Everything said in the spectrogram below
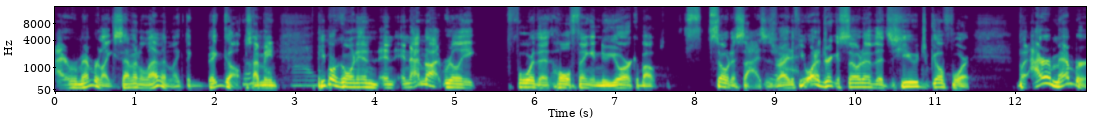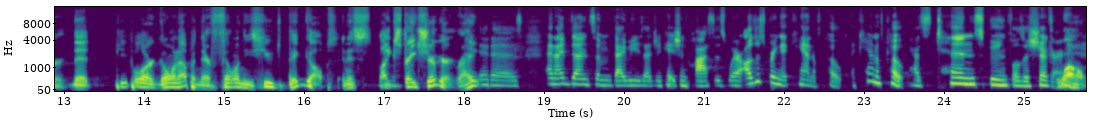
I remember like 7 Eleven, like the big gulps. Oh I mean, gosh. people are going in, and, and I'm not really for the whole thing in New York about soda sizes, right? If you want to drink a soda that's huge, go for it. But I remember that people are going up and they're filling these huge big gulps, and it's like mm-hmm. straight sugar, right? It is. And I've done some diabetes education classes where I'll just bring a can of Coke. A can of Coke has 10 spoonfuls of sugar. Whoa.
